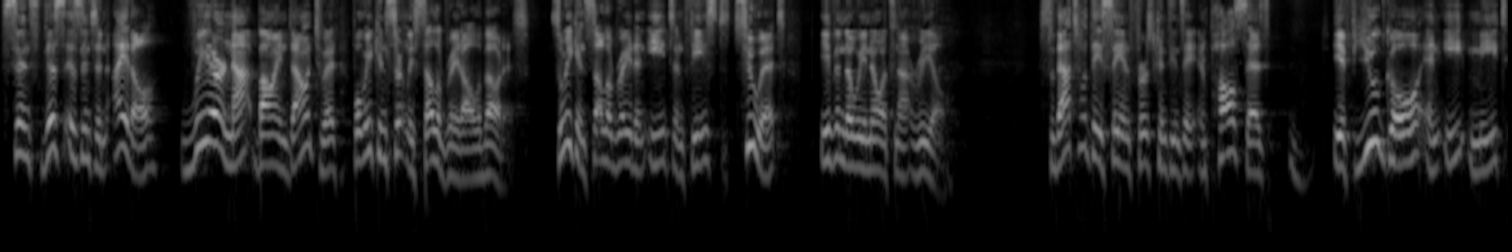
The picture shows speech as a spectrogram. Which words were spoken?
since this isn't an idol, we are not bowing down to it, but we can certainly celebrate all about it. So we can celebrate and eat and feast to it, even though we know it's not real. So that's what they say in 1 Corinthians 8. And Paul says, if you go and eat meat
